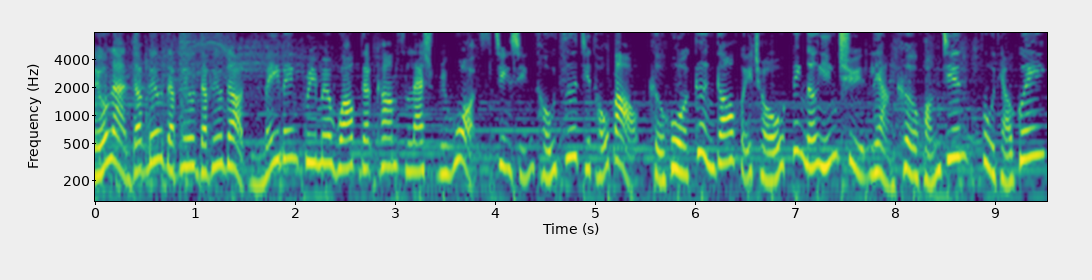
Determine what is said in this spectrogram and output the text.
浏览 www.maybankpremierwealth.com/rewards 进行投资及投保，可获更高回酬，并能赢取两克黄金。附条规。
